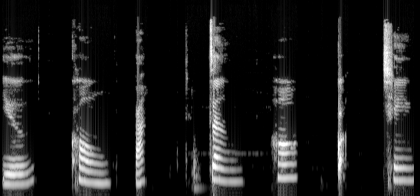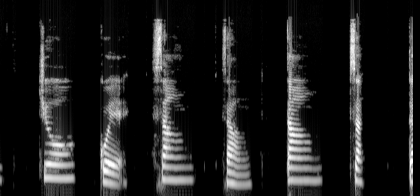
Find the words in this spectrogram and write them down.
有空伐？正好国庆。交关商场打折头，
